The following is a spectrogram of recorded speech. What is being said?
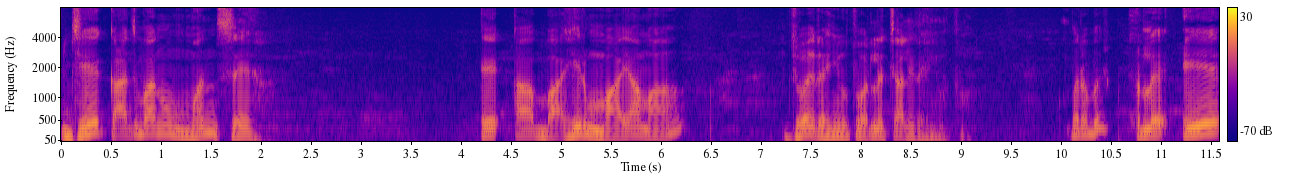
જે કાચબાનું મન છે, એ આ બાહિર માયામાં જોઈ રહ્યું હતું, એટલે ચાલી રહ્યું હતું. બરાબર? એટલે એ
